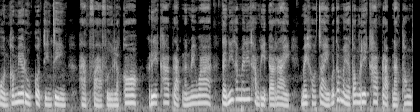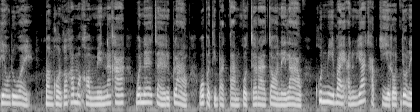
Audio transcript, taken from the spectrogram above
คนก็ไม่รู้กฎจริง ๆ หากฝ่าฝืนแล้วก็เรียกค่าปรับนั้นไม่ว่า แต่นี่ถ้าไม่ได้ทำผิดอะไร ไม่เข้าใจว่าทำไมจะต้องเรียกค่าปรับนักท่องเที่ยวด้วย บางคนก็เข้ามาคอมเมนต์นะคะ ว่าแน่ใจหรือเปล่า ว่าปฏิบัติตามกฎจราจรในลาว คุณมีใบอนุญาตขับขี่รถยนต์ใน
